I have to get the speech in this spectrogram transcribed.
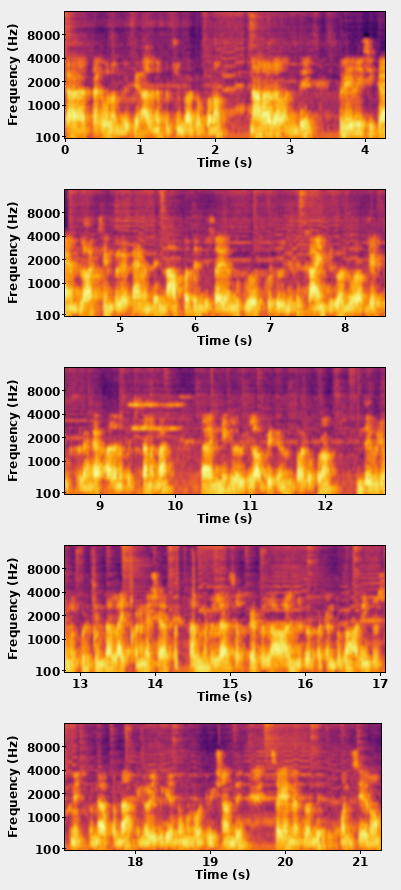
க தகவல் வந்திருக்கு. அதனை பற்றியும் பார்க்க போகிறோம் நாலாவதாக வந்து பிரைவேசி காயின் பிளாக் செயின் இருக்க காயின் வந்து நாற்பத்தஞ்சு சதவீதம் வந்து க்ரோத் கொடுத்துருக்குன்னு சொல்லிட்டு காயின்ஸுக்கு வந்து ஒரு அப்டேட் கொடுத்துருக்காங்க. அதனை பற்றி தான் நம்ம ஆஹ் இன்னைக்குள்ள வீடியோவில் அப்டேட் என்னன்னு பார்க்க போகிறோம் இந்த வீடியோ உங்களுக்கு பிடிச்சிருந்தா லைக் பண்ணுங்கள் ஷேர் பண்ணுங்கள் அது மட்டும் இல்லை சப்ஸ்கிரைபரில் ஆல் நெட்ஒர்க் பட்டன் இருக்கும். அதையும் ப்ரெஸ் பண்ணி வச்சுக்கோங்க. அப்போ தான் என்னுடைய வீடியோ வந்து உங்கள் நோட்டிஃபிகேஷன் வந்து சரியான நேரத்தில் வந்து வந்து சேரும்.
